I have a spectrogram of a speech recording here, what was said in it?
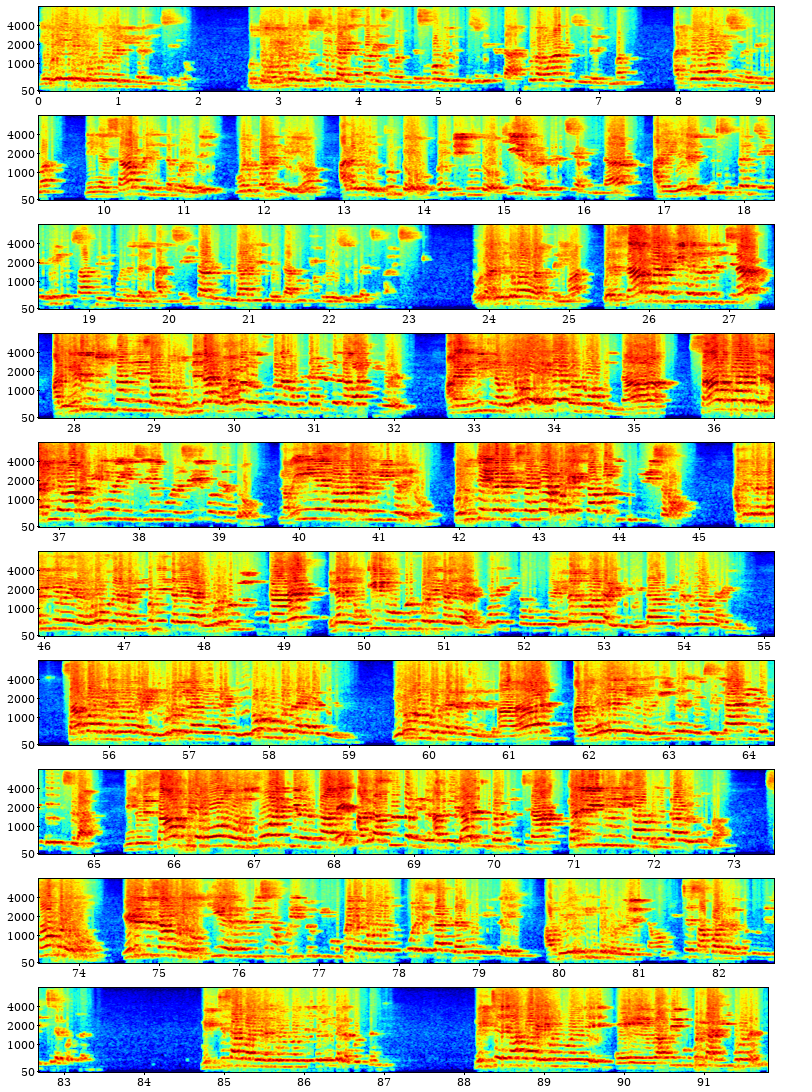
எவ்வளவு உணவுகளை வீழ்வதையும் செய்கிறோம்? முத்து முகமது ரசூலுல்லாஹி ஸல்லல்லாஹு அலைஹி இந்த சம்பவத்துக்கு சொல்லி தந்த அற்புதமான விஷயம் தெரியுமா? அற்புதமான விஷயம் தெரியுமா? நீங்கள் சாப்பிடுகின்ற பொழுது ஒரு பருக்கையோ அல்லது ஒரு துண்டோ ரொட்டி துண்டோ கீழே விழுந்துருச்சு அப்படின்னா அதை எடுத்து சுத்தம் செய்து மீண்டும் சாப்பிட்டுக் கொள்ளுங்கள். அது செய்தானுக்கு விழாவில் என்றாலும் நம்முடைய ரசூலுல்லாஹி எவ்வளவு அழுத்தமான வார்த்தை தெரியுமா? ஒரு சாப்பாடு கீழே விழுந்துருச்சுன்னா அதை எடுத்து சுத்தம் செய்து சாப்பிடணும். இதுதான் முகமது ரசூலுல்லாஹி நமக்கு கற்றுத்தந்த வாழ்க்கை முறை. ஆனா இன்னைக்கு நம்ம எவ்வளவு என்ன பண்றோம் அப்படின்னா சாப்பாடுகள் அதிகமாக வீண்வரையை செய்யக்கூடிய செய்து கொண்டிருக்கிறோம். நிறைய சாப்பாடுகள் வீண்வரையும் கொஞ்சம் இதாயிடுச்சுனாக்கா பழைய சாப்பாடு தூக்கி வீசுறோம். அதுகளை மதிக்கிறது இந்த உறவுகளை மதிப்பதே கிடையாது. உணவுகளுக்கு உண்டான என்னது? முக்கியத்துவம் கொடுப்பதே கிடையாது. என்னது? இலகுவா கிடைக்குது. எல்லாமே இலகுவா கிடைக்குது. சாப்பாடு இலகுவா கிடைக்குது. உணவு இலகுவா கிடைக்குது. ஏதோ ரூபத்துல கிடைச்சிருது ஏதோ ஒரு ரூபத்துல கிடைச்சிருது ஆனால் அந்த உலகை நீங்கள் நீங்கள் செய்யாதீர்கள் என்று பேசலாம் நீங்கள் சாப்பிடும் போது ஒரு சோறு கீழே இருந்தாலே அதுல அசுத்தம் அதுல ஏதாச்சும் பட்டுருச்சுன்னா கல்வி திரும்பி சாப்பிடுகின்றாங்க சாப்பிடணும். எடுத்து சாப்பிடணும். கீழே விழுந்துச்சுன்னா அப்படியே தூக்கி குப்பையில போடுவதற்கு கூட இஸ்லாத்தில் அனுமதி இல்லை. அப்படி இருக்கின்ற பொழுது நம்ம மிச்ச சாப்பாடுகளை கொண்டு வந்து டிச்சில கொட்டுறது. மிச்ச சாப்பாடுகளை கொண்டு வந்து தொழில்களை கொட்டுறது. மிச்ச சாப்பாடை கொண்டு வந்து அப்படி அப்படியே குப்பிட்டு அள்ளி போடுறது.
